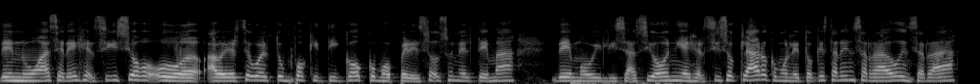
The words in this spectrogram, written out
de no hacer ejercicio o haberse vuelto un poquitico como perezoso en el tema de movilización y ejercicio. Claro, como le toca estar encerrado o encerrada,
